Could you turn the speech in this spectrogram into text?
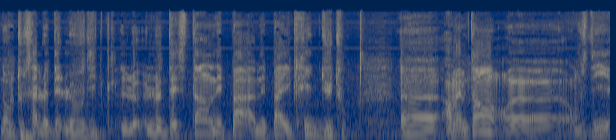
Donc tout ça, le, le vous dites, le, le destin n'est pas, n'est pas écrit du tout. en même temps, on se dit,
